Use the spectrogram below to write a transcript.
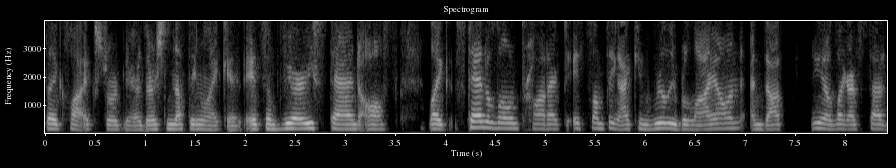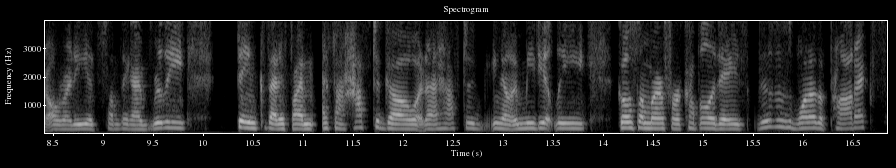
the Eclat extraordinaire there's nothing like it. It's a very standoff like standalone product. It's something i can really rely on and that you know like i've said already it's something i really think that if i'm if i have to go and i have to you know immediately go somewhere for a couple of days this is one of the products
